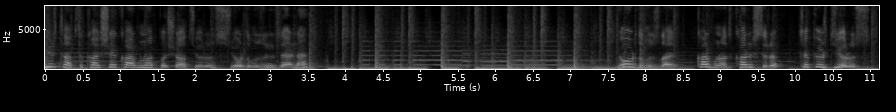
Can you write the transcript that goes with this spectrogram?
Bir tatlı kaşığı karbonat boşaltıyoruz yoğurdumuzun üzerine. Yoğurdumuzla karbonatı karıştırıp köpürtüyoruz.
